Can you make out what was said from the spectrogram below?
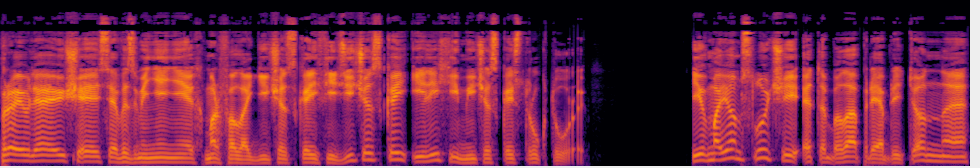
проявляющаяся в изменениях морфологической, физической или химической структуры. И в моем случае это была приобретенная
